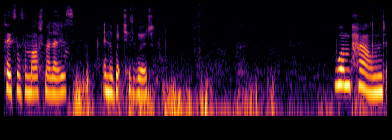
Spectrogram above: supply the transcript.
Toasting some marshmallows in the witch's wood. one pound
